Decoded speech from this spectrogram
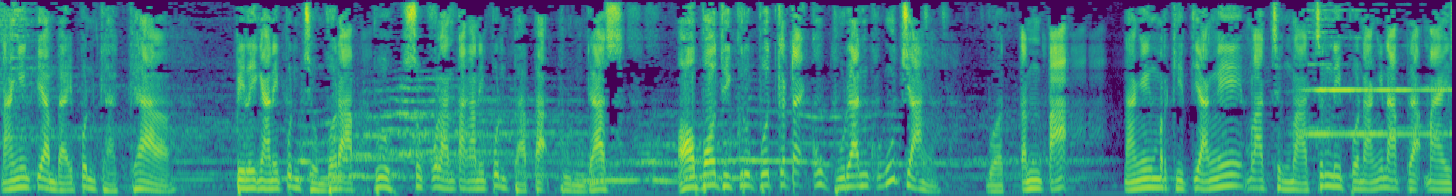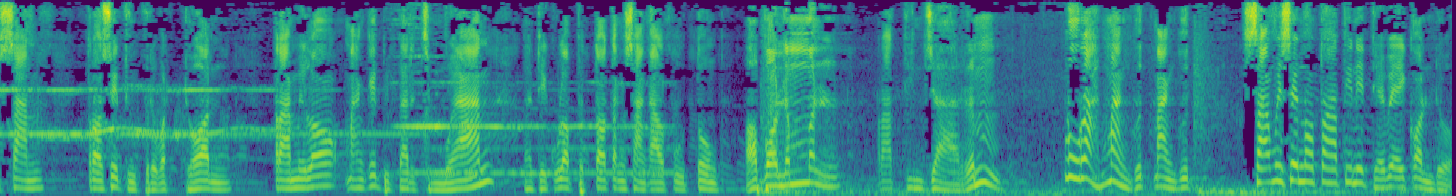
nanging piyambakipun gagal. Pilinganipun jombo rabuh, sukulan tanganipun babak bundas. Apa dikrubut ketek kuburan kujang? Boten, Pak. Nanging mergi tiange mlajeng-mlajeng nibonangi nabrak maisan, trose duber wedon. Pramila mangke bibar jemuan, badhe kula beto teng sangkal putung. Apa nemen Radin Jarem lurah manggut-manggut sawise nata atine dheweke kandha.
